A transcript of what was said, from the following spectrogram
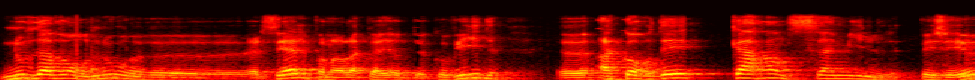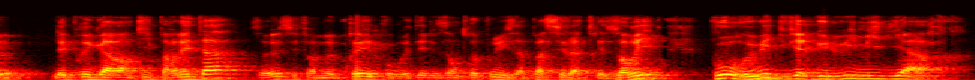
Nous avons, nous, LCL, pendant la période de Covid, accordé 45 000 PGE, les prêts garantis par l'État, ces fameux prêts pour aider les entreprises à passer la trésorerie, pour 8,8 milliards.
